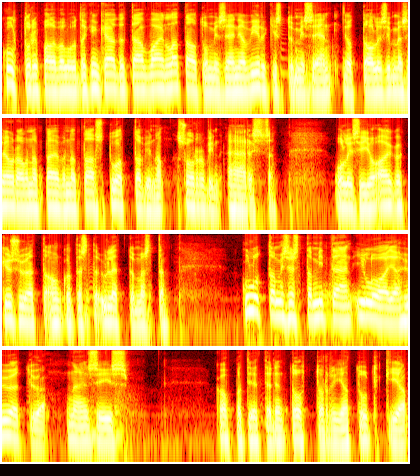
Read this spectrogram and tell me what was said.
Kulttuuripalveluitakin käytetään vain latautumiseen ja virkistymiseen, jotta olisimme seuraavana päivänä taas tuottavina sorvin ääressä. Olisi jo aika kysyä, että onko tästä ylettömästä kuluttamisesta mitään iloa ja hyötyä. Näin siis kauppatieteiden tohtori ja tutkija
